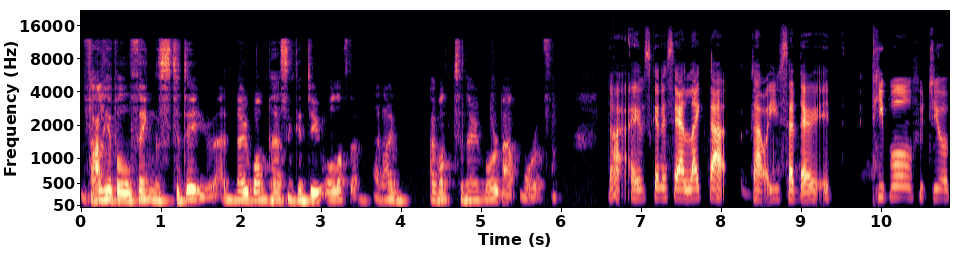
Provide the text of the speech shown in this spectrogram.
valuable things to do, and no one person can do all of them. And I I want to know more about more of them. I was going to say I like that that what you said there. It people who do a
